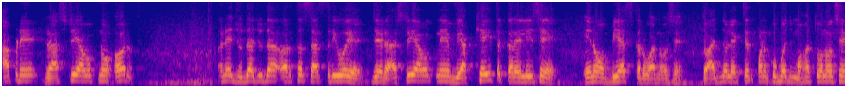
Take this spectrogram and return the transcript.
આપણે રાષ્ટ્રીય આવકનો અર્થ અને જુદા જુદા અર્થશાસ્ત્રીઓએ જે રાષ્ટ્રીય આવકને વ્યાખ્યાયિત કરેલી છે, એનો અભ્યાસ કરવાનો છે. તો આજનો લેક્ચર પણ ખૂબ જ મહત્વનો છે.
